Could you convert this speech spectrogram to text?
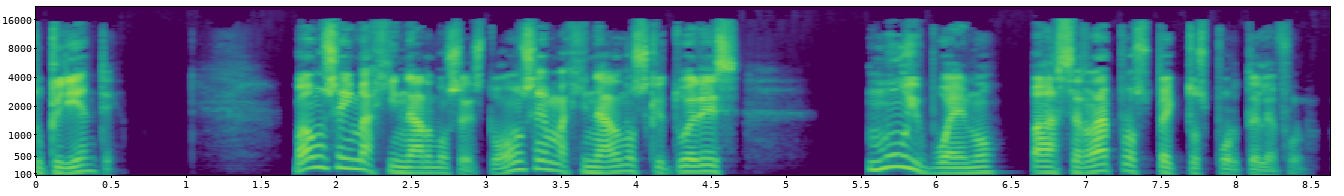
tu cliente. Vamos a imaginarnos esto. Vamos a imaginarnos que tú eres muy bueno para cerrar prospectos por teléfono.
